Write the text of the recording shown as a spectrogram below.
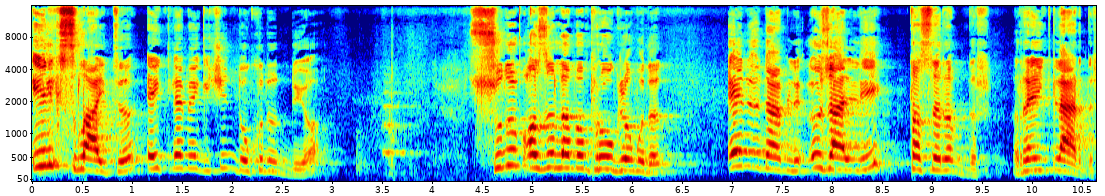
ilk slaytı eklemek için dokunun diyor. Sunum hazırlama programının en önemli özelliği tasarımdır, renklerdir.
